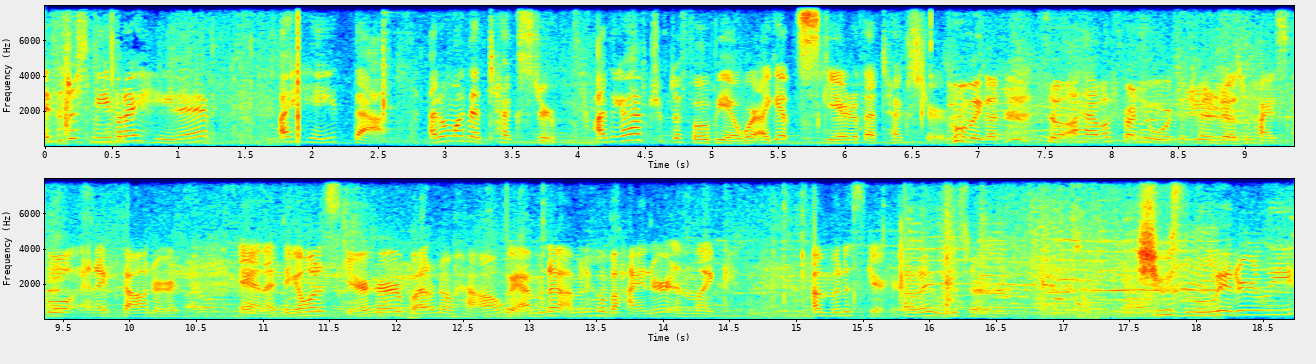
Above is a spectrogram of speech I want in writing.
Is it just me, but I hate it? I hate that. I don't like that texture. I think I have tryptophobia where I get scared of that texture. Oh my god. So I have a friend who worked at Trader Joe's from high school and I found her and I think I want to scare her but I don't know how. Okay, I'm gonna I'm gonna go behind her and like I'm gonna scare her. How did I lose her? She was literally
